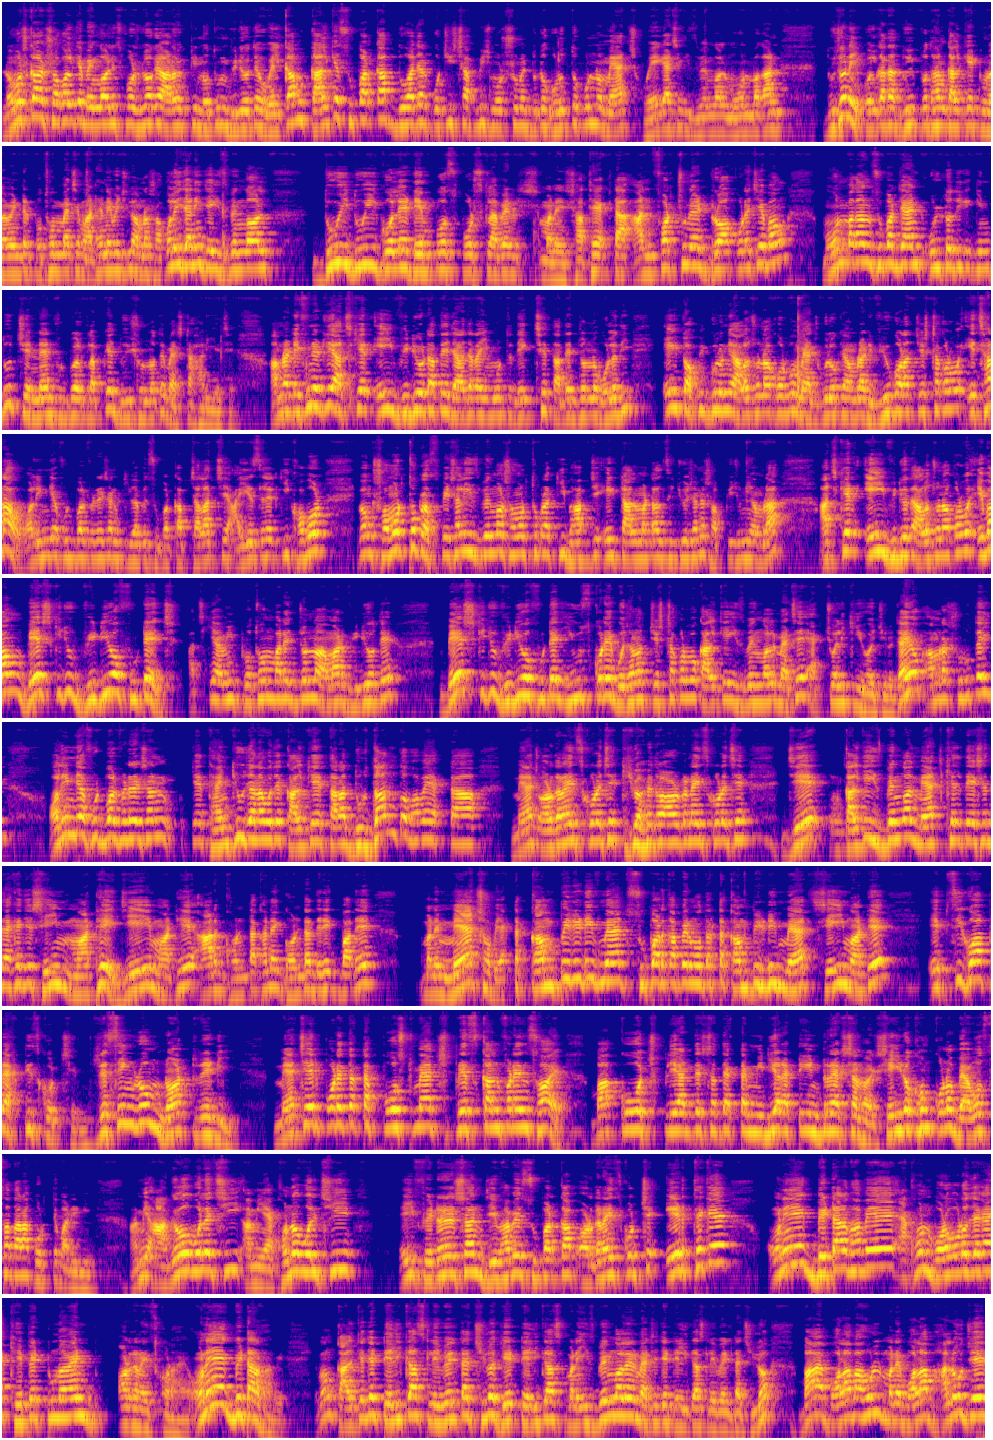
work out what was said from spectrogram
নমস্কার, সকলকে Bengali sports ব্লগের আরও একটি নতুন ভিডিওতে ওয়েলকাম। কালকে সুপার কাপ দু হাজার পঁচিশ ছাব্বিশ মরশুমের দুটো গুরুত্বপূর্ণ ম্যাচ হয়ে গেছে ইস্টবেঙ্গল মোহনবাগান দুজনেই কলকাতার দুই প্রধান, কালকে টুর্নামেন্টের প্রথম ম্যাচে মাঠে নেমেছিল। আমরা সকলেই জানি যে ইস্টবেঙ্গল দুই দুই গোলে ডেম্পো স্পোর্টস ক্লাবের মানে সাথে একটা আনফর্চুনেট ড্র করেছে এবং মোহনবাগান সুপার জায়ান্ট উল্টো দিকে কিন্তু চেন্নাইন ফুটবল ক্লাবকে দুই শূন্যতে ম্যাচটা হারিয়েছে। আমরা ডেফিনেটলি আজকের এই ভিডিওটাতে যারা যারা এই মুহূর্তে দেখছে, তাদের জন্য বলে দিই, এই টপিকগুলো নিয়ে আলোচনা করব ম্যাচগুলোকে আমরা রিভিউ করার চেষ্টা করব। এছাড়াও অল ইন্ডিয়া ফুটবল ফেডারেশন কীভাবে সুপার কাপ চালাচ্ছে আইএসএল এর কী খবর, এবং সমর্থকরা স্পেশালি ইস্ট বেঙ্গল সমর্থকরা কী ভাবছে, এই টালমাটাল সিচুয়েশনে সব কিছু নিয়ে আমরা আজকের এই ভিডিওতে আলোচনা করব। এবং বেশ কিছু ভিডিও ফুটেজ আজকে আমি প্রথমবারের জন্য আমার ভিডিওতে বেশ কিছু ভিডিও ফুটেজ ইউজ করে বোঝানোর চেষ্টা করব কালকে ইস্ট বেঙ্গল ম্যাচে অ্যাকচুয়ালি কি হয়েছিল। যাই হোক, আমরা শুরুতেই অল ইন্ডিয়া ফুটবল ফেডারেশনকে থ্যাংক ইউ জানাব যে কালকে তারা দুর্দান্তভাবে একটা ম্যাচ অর্গানাইজ করেছে। কীভাবে তারা অর্গানাইজ করেছে? যে কালকে ইস্টবেঙ্গল ম্যাচ খেলতে এসে দেখে যে সেই মাঠে, যে মাঠে আর ঘন্টাখানেক ঘণ্টা দেড়েক বাদে মানে ম্যাচ হবে। একটা কম্পিটিটিভ ম্যাচ সুপার কাপের মতো একটা কম্পিটিটিভ ম্যাচ সেই মাঠে এফসি গোয়া প্র্যাকটিস করছে। ড্রেসিং রুম নট রেডি ম্যাচের পরে তো একটা পোস্ট ম্যাচ প্রেস কনফারেন্স হয় বা কোচ প্লেয়ারদের সাথে একটা মিডিয়ার একটা ইন্টারাকশন হয়, সেই রকম কোনো ব্যবস্থা তারা করতে পারেনি। আমি আগেও বলেছি, আমি এখনও বলছি, এই ফেডারেশন যেভাবে সুপার কাপ অর্গানাইজ করছে, এর থেকে অনেক বেটারভাবে এখন বড় বড় জায়গায় খেপের টুর্নামেন্ট অর্গানাইজ করা হয়, অনেক বেটারভাবে এবং কালকে যে টেলিকাস্ট লেভেলটা ছিল, যে টেলিকাস্ট মানে ইস্টবেঙ্গলের ম্যাচে যে টেলিকাস্ট লেভেলটা ছিল, বা বলা বাহুল মানে বলা ভালো যে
